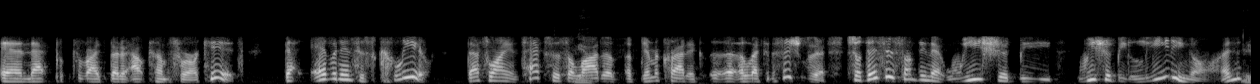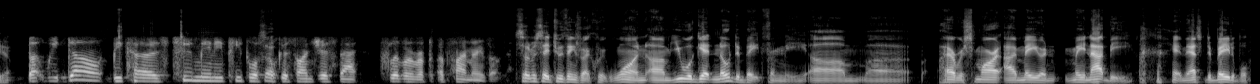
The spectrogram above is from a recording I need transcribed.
and that p- provides better outcomes for our kids. That evidence is clear. That's why in Texas, a yeah. lot of, of Democratic uh, elected officials are there. So this is something that we should be we should be leading on, yeah. but we don't because too many people so, focus on just that sliver of a primary vote. So let me say two things right quick. One, um, you will get no debate from me. Um, uh, however smart I may or may not be, and that's debatable,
